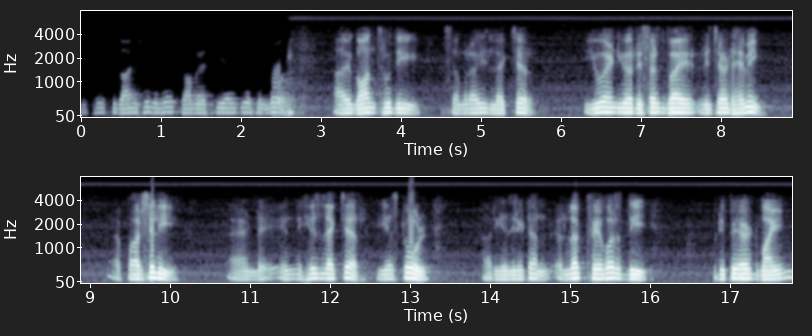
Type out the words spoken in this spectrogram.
This is Sudhanshu Dubey from SVITS Indore. I have gone through the summarized lecture, you and your research by Richard Hamming, uh, partially. And in his lecture, he has told, or he has written, luck favors the prepared mind.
